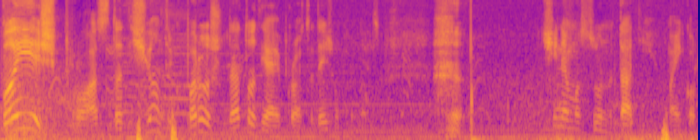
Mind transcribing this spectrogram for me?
Bă, ești proastă, deși eu am trecut pe roșu, dar tot ea e proastă, deci nu contează. Cine mă sună? Tati, mai încolo.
